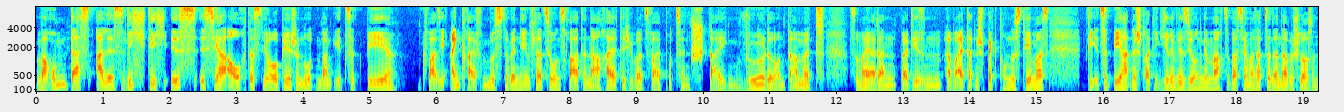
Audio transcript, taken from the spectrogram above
Warum das alles wichtig ist, ist ja auch, dass die Europäische Notenbank EZB quasi eingreifen müsste, wenn die Inflationsrate nachhaltig über 2% steigen würde. Und damit sind wir ja dann bei diesem erweiterten Spektrum des Themas. Die EZB hat eine Strategierevision gemacht. Sebastian, was hat sie denn da beschlossen?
